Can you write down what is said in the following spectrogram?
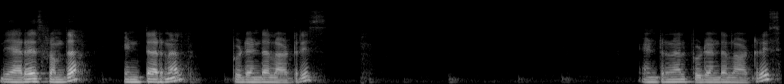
They arise from the internal pudendal arteries. Internal pudendal arteries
